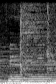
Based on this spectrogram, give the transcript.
forgiving.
